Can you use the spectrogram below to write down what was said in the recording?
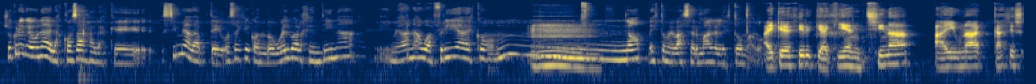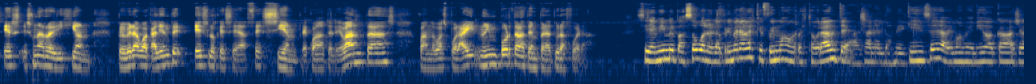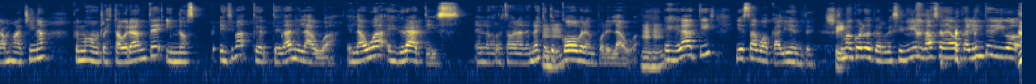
Yo creo que una de las cosas a las que sí me adapté, vos sabés que cuando vuelvo a Argentina y me dan agua fría, es como, mm, Mm. no, esto me va a hacer mal al estómago. Hay que decir que aquí en China hay una casi es, es- es una religión. Beber agua caliente es lo que se hace siempre. Cuando te levantas, cuando vas por ahí, no importa la temperatura fuera. Sí, a mí me pasó, bueno, la primera vez que fuimos a un restaurante, allá en el 2015, habíamos venido acá, llegamos a China, fuimos a un restaurante y nos, encima te, te dan el agua. El agua es gratis en los restaurantes, no es que te cobran por el agua, es gratis y es agua caliente. Sí. Yo me acuerdo que recibí el vaso de agua caliente y digo,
